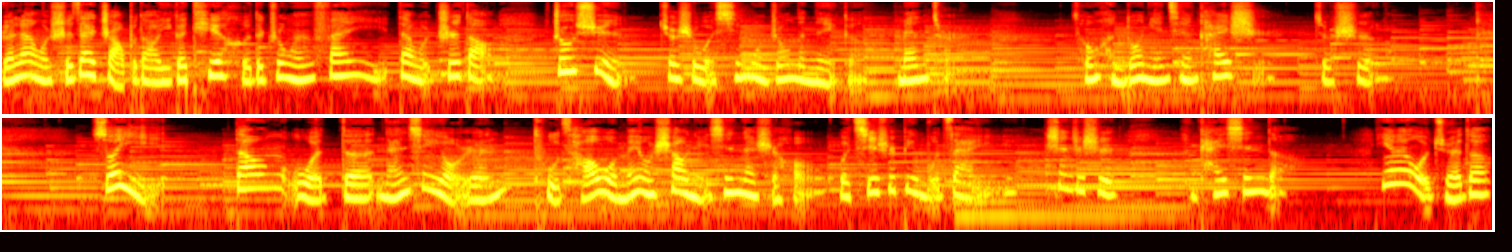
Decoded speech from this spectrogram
原谅我实在找不到一个贴合的中文翻译，但我知道周迅。就是我心目中的那个 mentor，从很多年前开始就是了。所以，当我的男性友人吐槽我没有少女心的时候，我其实并不在意，甚至是很开心的，因为我觉得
